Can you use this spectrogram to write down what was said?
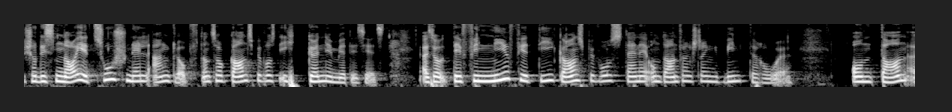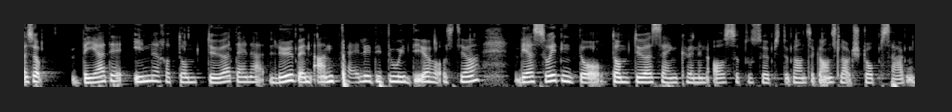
schon das Neue zu schnell anklopft, dann sag ganz bewusst, ich gönne mir das jetzt. Also definier für die ganz bewusst deine unter Anführungsstrichen Winterruhe. Und dann, also werde innerer Dompteur deiner Löwenanteile, die du in dir hast, ja. Wer soll denn da Dompteur sein können, außer du selbst? Du kannst ja ganz laut Stopp sagen.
